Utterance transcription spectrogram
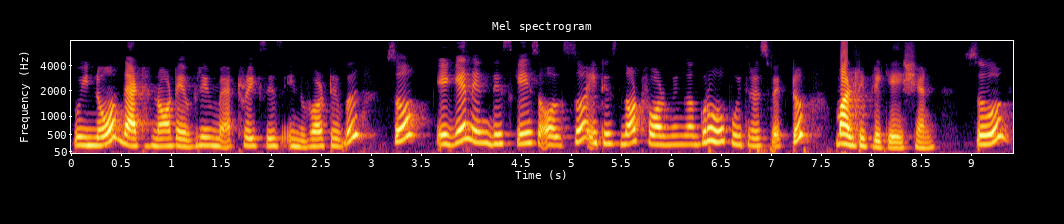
we know that not every matrix is invertible. So, again in this case also it is not forming a group with respect to multiplication. So,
